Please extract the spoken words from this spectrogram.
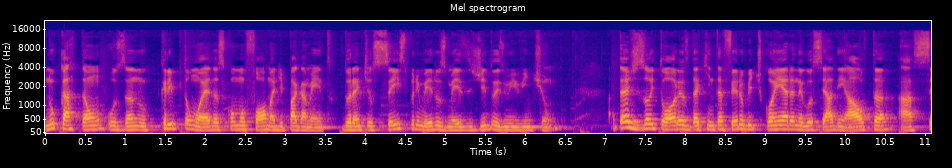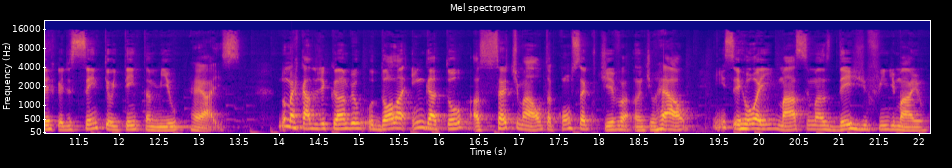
no cartão usando criptomoedas como forma de pagamento durante os seis primeiros meses de 2021. Até as 18 horas da quinta-feira, o Bitcoin era negociado em alta a cerca de 180 mil reais. No mercado de câmbio, o dólar engatou a sétima alta consecutiva ante o real e encerrou em máximas desde o fim de maio.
